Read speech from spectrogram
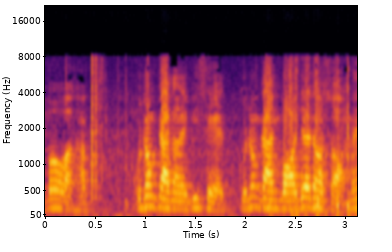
เบิลอะครับ คุณต้องการอะไรพิเศษ คุณต้องการบอร์เดอร์เท่าสองไหม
